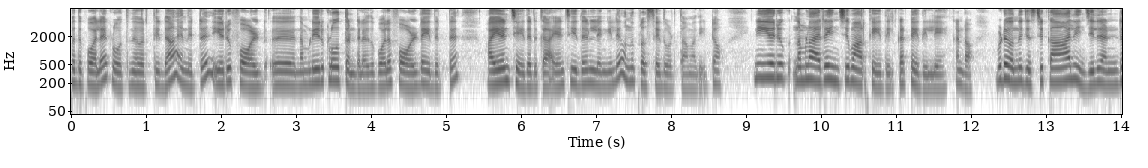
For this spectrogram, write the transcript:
അപ്പോൾ ഇതുപോലെ ക്ലോത്ത് നിവർത്തിയിടുക എന്നിട്ട് ഈ ഒരു ഫോൾഡ് നമ്മുടെ ഈ ഒരു ക്ലോത്ത് ഉണ്ടല്ലോ ഇതുപോലെ ഫോൾഡ് ചെയ്തിട്ട് അയൺ ചെയ്തെടുക്കുക. അയൺ ചെയ്തില്ലെങ്കിൽ ഒന്ന് പ്രസ് ചെയ്ത് കൊടുത്താൽ മതി കേട്ടോ ഇനി ഈ ഒരു നമ്മൾ അര ഇഞ്ച് മാർക്ക് ചെയ്തിൽ കട്ട് ചെയ്തില്ലേ കണ്ടോ? ഇവിടെ ഒന്ന് ജസ്റ്റ് കാൽ ഇഞ്ചിൽ രണ്ട്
